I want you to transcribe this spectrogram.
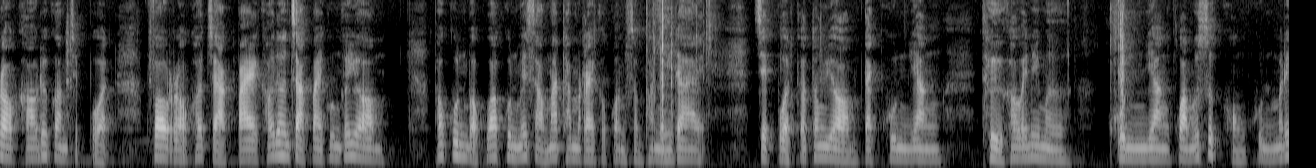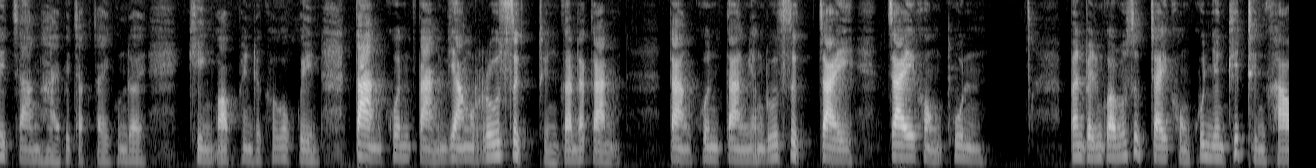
รอเขาด้วยความเจ็บปวด เฝ้ารอเขาจากไปเขาเดินจากไปคุณก็ยอม เพราะคุณบอกว่าคุณไม่สามารถทำอะไรกับความสัมพันธ์นี้ได้ เจ็บปวดก็ต้องยอม แต่คุณยังถือเขาไว้ในมือ คุณยังความรู้สึกของคุณไม่ได้จางหายไปจากใจคุณเลย King of Pentacle กับ Queen ต่างคนต่างยังรู้สึกถึงกันและกัน ต่างคนต่างยังรู้สึกใจใจของคุณ มันเป็นความรู้สึกใจของคุณยังคิดถึงเขา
